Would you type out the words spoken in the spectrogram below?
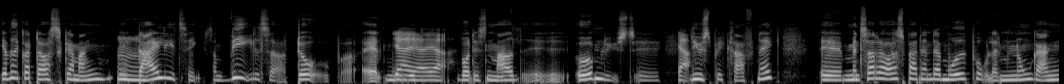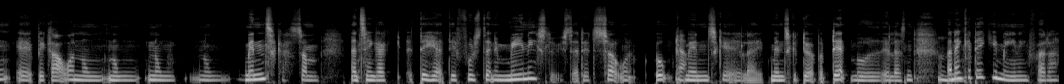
jeg ved godt, der også skal mange mm. øh, dejlige ting, som hvilser og dåb og alt muligt, ja, ja, ja. hvor det er sådan meget øh, åbenlyst øh, ja. livsbekræftende, ikke? Øh, men så er der også bare den der modpol, at man nogle gange øh, begraver nogle, nogle, nogle, nogle mennesker, som man tænker, det her det er fuldstændig meningsløst, at et så ungt ja. menneske, eller et menneske dør på den måde, eller sådan. Mm. Hvordan kan det give mening for dig?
